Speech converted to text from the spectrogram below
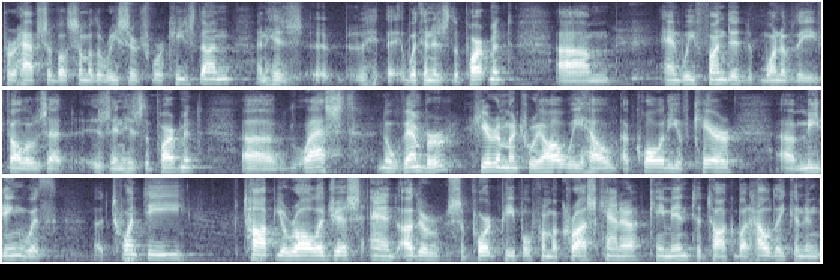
perhaps about some of the research work he's done and his, uh, within his department. Um, and we funded one of the fellows that is in his department. Uh, last November, here in Montreal, we held a quality of care uh, meeting with uh, 20 top urologists and other support people from across Canada came in to talk about how they can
